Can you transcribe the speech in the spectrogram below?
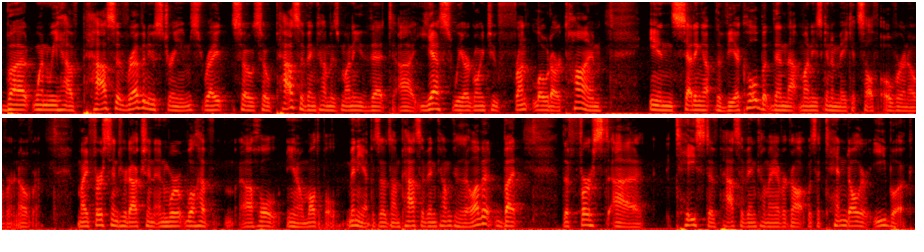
But when we have passive revenue streams, right? So so passive income is money that uh, yes, we are going to front load our time in setting up the vehicle, but then that money is going to make itself over and over and over. My first introduction, and we will have a whole, you know, multiple mini episodes on passive income because I love it. But the first uh, taste of passive income I ever got was a $10 ebook,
